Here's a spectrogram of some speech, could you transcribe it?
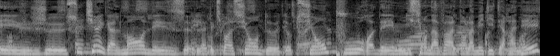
Et je soutiens également l'exploration d'options pour des missions navales dans la Méditerranée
